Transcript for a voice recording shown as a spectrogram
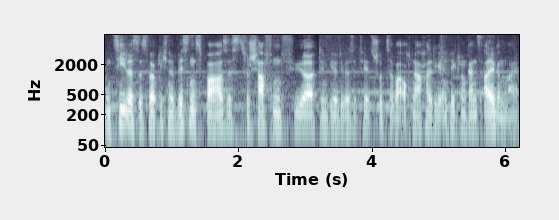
Und Ziel ist es wirklich eine Wissensbasis zu schaffen für den Biodiversitätsschutz, aber auch nachhaltige Entwicklung ganz allgemein.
